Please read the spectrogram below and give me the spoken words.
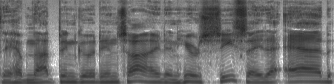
They have not been good inside, and here's Cisse to add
